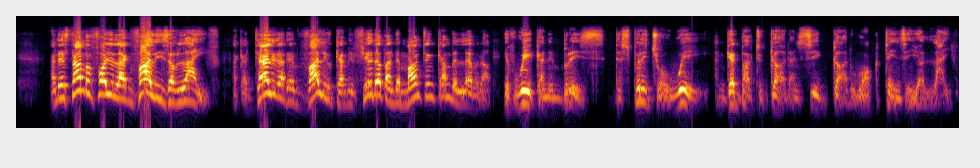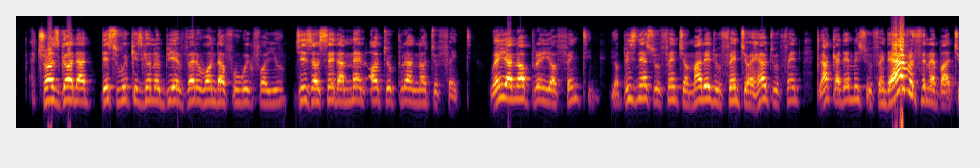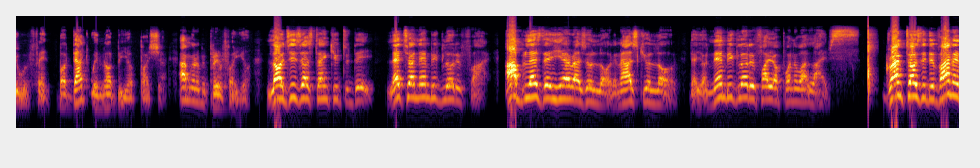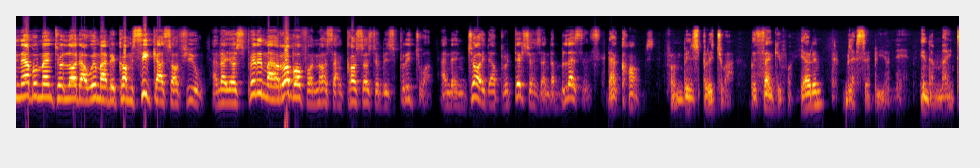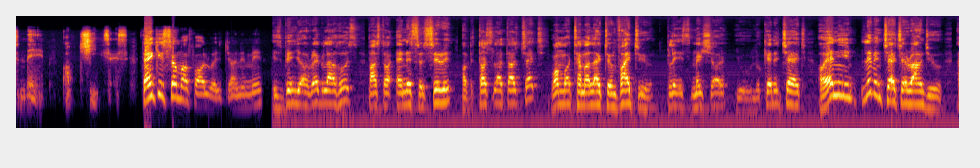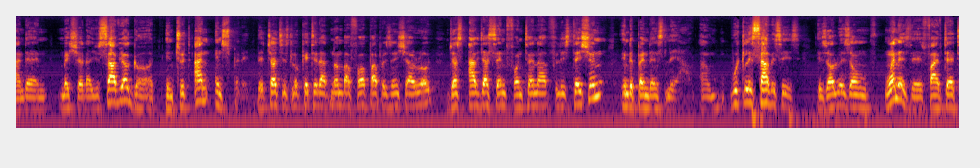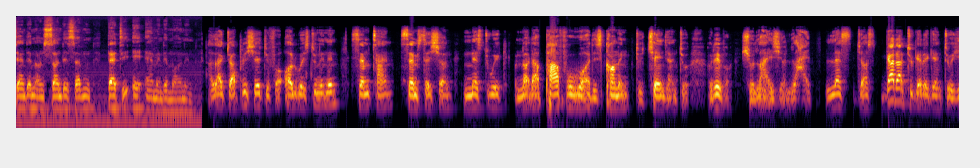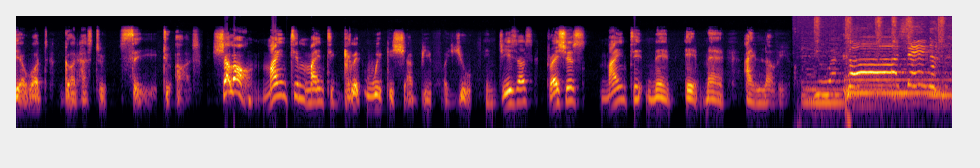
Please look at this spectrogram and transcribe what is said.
and they stand before you like valleys of life. I can tell you that the valley can be filled up and the mountain can be leveled up if we can embrace the spiritual way and get back to God and see God work things in your life. I trust God that this week is going to be a very wonderful week for you. Jesus said that men ought to pray and not to faint. When you are not praying, you're fainting. Your business will faint, your marriage will faint, your health will faint, your academics will faint, everything about you will faint. But that will not be your portion. I'm going to be praying for you. Lord Jesus, thank you today. Let your name be glorified. I bless the hearers, O Lord, and ask you, Lord, that your name be glorified upon our lives. Grant us the divine enablement, O Lord, that we might become seekers of you, and that your spirit might rub off on us and cause us to be spiritual and enjoy the protections and the blessings that comes from being spiritual. We thank you for hearing. Blessed be your name. in the mighty name of Jesus. Thank you so much for always joining me. It's been your regular host, Pastor Ernest Osiri of the Touchlight Church. One more time, I'd like to invite you. Please make sure you locate a church or any living church around you and then make sure that you serve your God in truth and in spirit. The church is located at number 4 Presidential Road, just adjacent Fontana Filling Station, Independence Layout. And weekly services is always on Wednesdays 5:30 and then on Sunday 7:30 a.m. in the morning. I'd like to appreciate you for always tuning in. Same time, same station. Next week, another powerful word is coming to change and to revolutionize your life. Let's just gather together again to hear what God has to say to us. Shalom, mighty, mighty, great week it shall be for you. In Jesus' precious, mighty name, amen. I love you. You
